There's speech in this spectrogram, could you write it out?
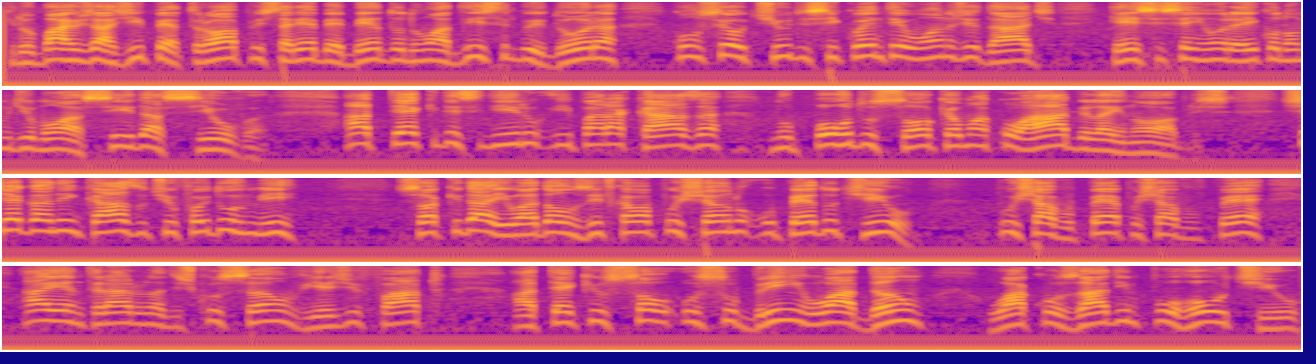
que no bairro Jardim Petrópolis estaria bebendo numa distribuidora com seu tio de 51 anos de idade, que é esse senhor aí com o nome de Moacir da Silva. Até que decidiram ir para casa no pôr do sol, que é uma coab lá em Nobres. Chegando em casa, o tio foi dormir. Só que daí o Adãozinho ficava puxando o pé do tio. Puxava o pé, puxava o pé. Aí entraram na discussão, vias de fato, até que o, so, o sobrinho, o Adão, o acusado, empurrou o tio.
